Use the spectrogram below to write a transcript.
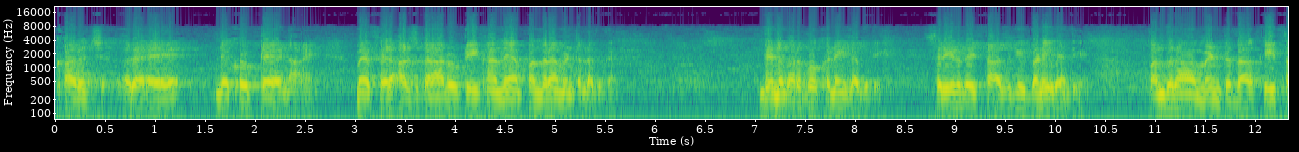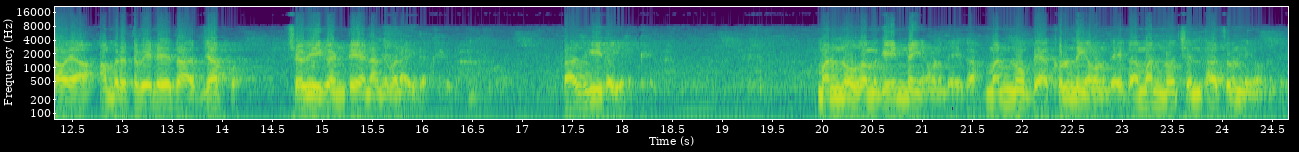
ਖਰਚ ਰਹੇ। ਨਿਖੋਟੇ ਨਾਏ ਮੈਂ ਫਿਰ ਅਰਜ਼ ਕਰਾਂ ਰੋਟੀ ਖਾਂਦੇ ਆ 15 ਮਿੰਟ ਲੱਗਦੇ ਦਿਨ ਭਰ ਭੁੱਖ ਨਹੀਂ ਲੱਗਦੀ। ਸਰੀਰ ਦੇ ਤਾਜ਼ਗੀ ਬਣੀ ਰਹਿੰਦੀ ਹੈ। 15 ਮਿੰਟ ਦਾ ਕੀਤਾ ਹੋਇਆ ਅੰਮ੍ਰਿਤ ਵੇਲੇ ਦਾ ਜਪ 24 ਘੰਟੇ ਆਨੰਦ ਬਣਾਈ ਰੱਖੇਗਾ। ਤਾਜ਼ਗੀ ਲਈ ਰੱਖੇਗਾ। ਮਨ ਨੂੰ ਗਮਗੀਨ ਨਹੀਂ ਹੋਣ ਦੇਗਾ। ਮਨ ਨੂੰ ਬਿਆਕੁਲ ਨਹੀਂ ਹੋਣ ਦੇਗਾ। ਮਨ ਨੂੰ ਚਿੰਤਾਤੁਰ ਨਹੀਂ ਹੋਣ ਦੇਗਾ।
